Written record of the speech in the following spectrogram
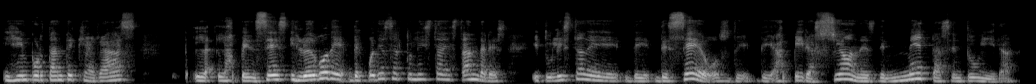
Y es importante que hagas, las pensés y luego de, después de hacer tu lista de estándares y tu lista de, deseos, de, aspiraciones, de metas en tu vida,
